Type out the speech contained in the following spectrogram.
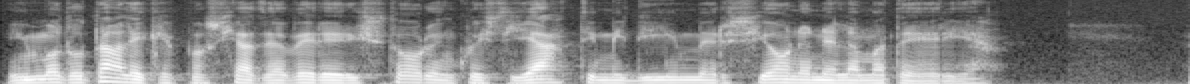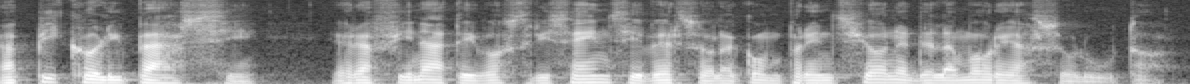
in modo tale che possiate avere ristoro in questi attimi di immersione nella materia. A piccoli passi raffinate i vostri sensi verso la comprensione dell'amore assoluto.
